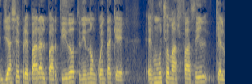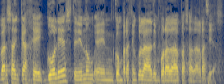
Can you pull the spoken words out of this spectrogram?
ya se prepara el partido teniendo en cuenta que es mucho más fácil que el Barça encaje goles teniendo en en comparación con la temporada pasada. Gracias.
